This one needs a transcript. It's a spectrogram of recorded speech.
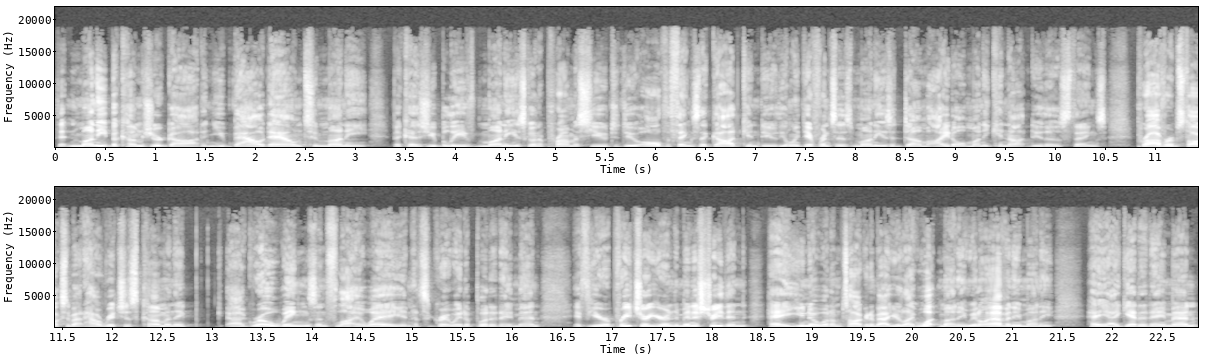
that money becomes your god and you bow down to money because you believe money is going to promise you to do all the things that God can do. The only difference is money is a dumb idol. Money cannot do those things. Proverbs talks about how riches come and they uh, grow wings and fly away. And that's a great way to put it. Amen. If you're a preacher, you're in the ministry, then hey, you know what I'm talking about. You're like, what money? We don't have any money. Hey, I get it. Amen.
